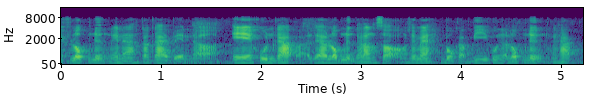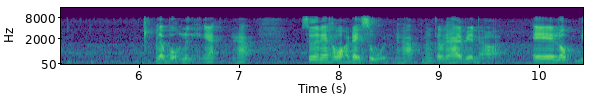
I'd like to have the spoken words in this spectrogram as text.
f ลบหนึ่งเนี่ยนะก็กลายเป็นเอ่อ a คูณกับแล้วลบหนึ่งกำลังสองใช่ไหมบวกกับ b คูณกับลบหนึ่งนะครับแล้วบวกหนึ่งอย่างเงี้ยนะครับซึ่งอันนี้เขาบอกได้ศูนย์นะครับมันก็กลายเป็นเอ่อ a ลบ b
